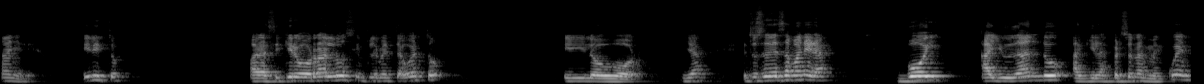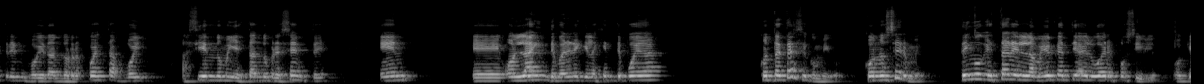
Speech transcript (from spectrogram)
Añadir. Y listo. Ahora, si quiero borrarlo, simplemente hago esto y lo borro. ¿ya? Entonces de esa manera voy ayudando a que las personas me encuentren, voy dando respuestas, voy haciéndome y estando presente en eh, online de manera que la gente pueda contactarse conmigo, conocerme. Tengo que estar en la mayor cantidad de lugares posible, ¿ok?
